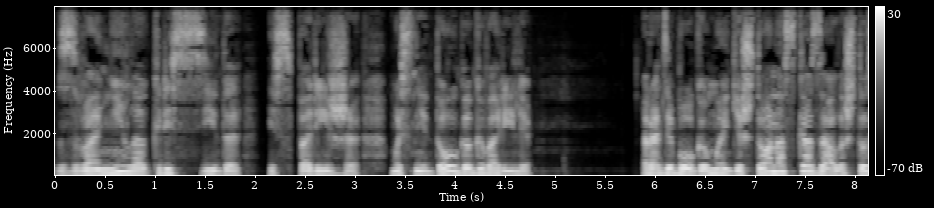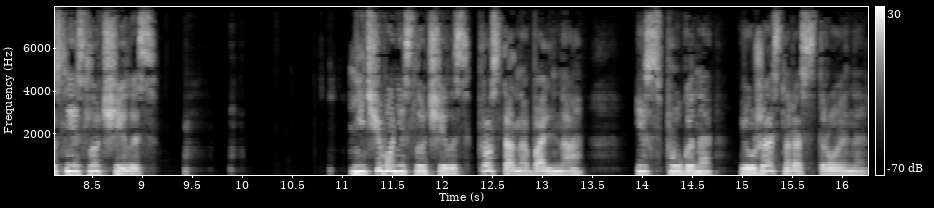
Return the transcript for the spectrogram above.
Звонила Крессида из Парижа. Мы с ней долго говорили. «Ради бога, Мэгги, что она сказала? Что с ней случилось?» «Ничего не случилось, просто она больна, испугана и ужасно расстроена.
